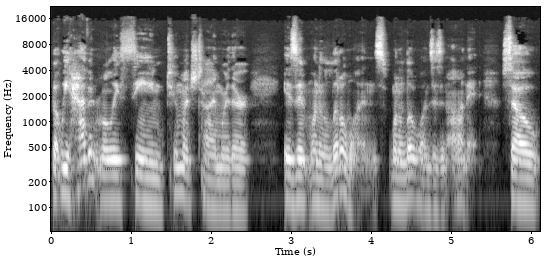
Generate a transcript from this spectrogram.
But we haven't really seen too much time where there isn't one of the little ones. One of the little ones isn't on it. So,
